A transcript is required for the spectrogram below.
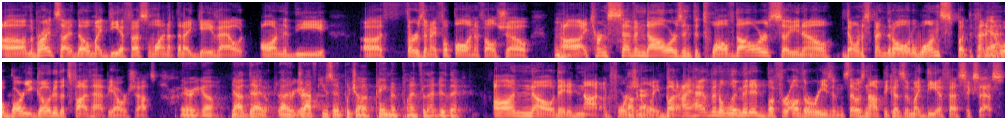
Uh, on the bright side, though, my DFS lineup that I gave out on the uh, Thursday Night Football NFL show, Mhm. uh, I turned seven dollars into twelve dollars. So you know, don't want to spend it all at once, but depending Yeah. on what bar you go to, that's five happy hour shots. There you go. Now that uh. DraftKings didn't put you on a payment plan for that, did they? Uh no, they did not, unfortunately. Okay. But right. I have been limited, but for other reasons. That was not because of my DFS success.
